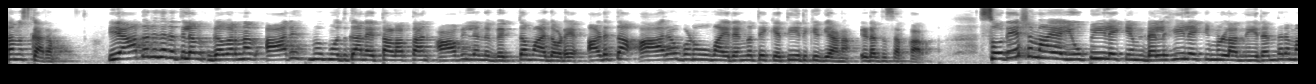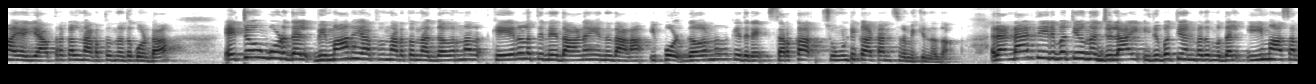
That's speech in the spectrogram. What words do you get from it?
നമസ്കാരം. യാതൊരു തരത്തിലും ഗവർണർ ആരിഫ് മുഹമ്മദ് ഖാനെ തളർത്താൻ ആവില്ലെന്ന് വ്യക്തമായതോടെ അടുത്ത ആരോപണവുമായി രംഗത്തേക്ക് എത്തിയിരിക്കുകയാണ് ഇടത് സർക്കാർ. സ്വദേശമായ യു പിയിലേക്കും ഡൽഹിയിലേക്കുമുള്ള നിരന്തരമായ യാത്രകൾ നടത്തുന്നത് കൊണ്ട് ഏറ്റവും കൂടുതൽ വിമാനയാത്ര നടത്തുന്ന ഗവർണർ കേരളത്തിന്റെതാണ് എന്നതാണ് ഇപ്പോൾ ഗവർണർക്കെതിരെ സർക്കാർ ചൂണ്ടിക്കാട്ടാൻ ശ്രമിക്കുന്നത്. രണ്ടായിരത്തി ഇരുപത്തിയൊന്ന് ജൂലൈ ഇരുപത്തിയൊൻപത് മുതൽ ഈ മാസം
